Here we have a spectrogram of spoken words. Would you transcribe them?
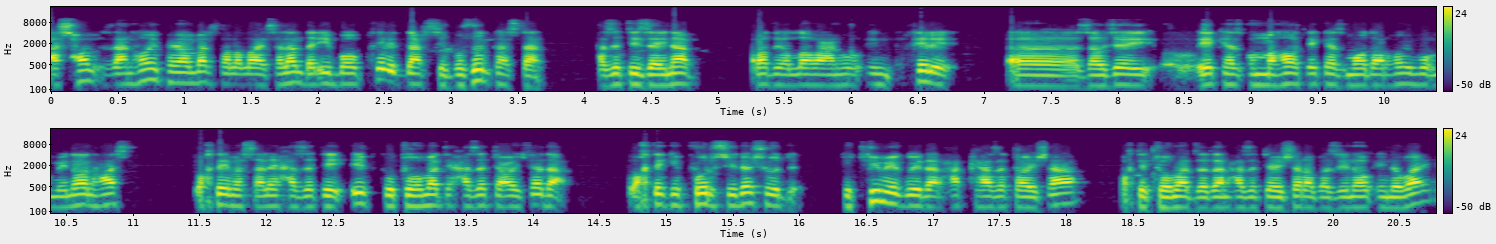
اصحاب زنهای پیامبر صلی الله علیه و در این باب خیلی درس بزرگ هستند. حضرت زینب رضی الله عنه این خیلی زوجه یکی از امهات یکی از مادرهای مؤمنان هست. وقتی مسئله حضرت افک و تهمت حضرت عایشه ده وقتی که پرسیده شد که چی میگوی در حق حضرت عایشه؟ وقتی تهمت زدن حضرت عایشه را به زنا اینوای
